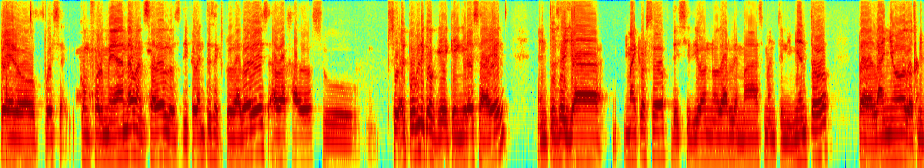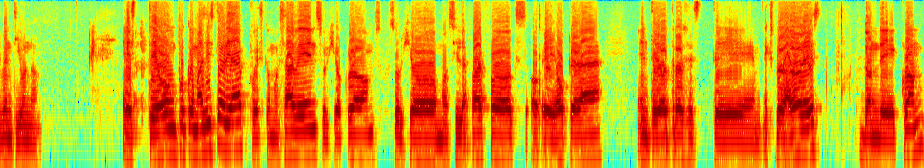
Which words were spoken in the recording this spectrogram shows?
pero pues conforme han avanzado los diferentes exploradores, ha bajado su, el público que, ingresa a él. Entonces ya Microsoft decidió no darle más mantenimiento para el año 2021. Este, un poco más de historia, pues como saben, surgió Chrome, surgió Mozilla Firefox, eh, Opera, entre otros este, exploradores, donde Chrome,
